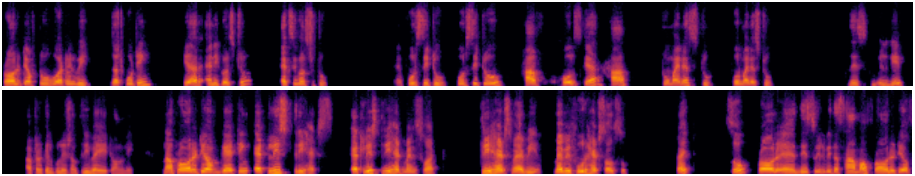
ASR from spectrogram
Probability of 2 what will be? Just putting here n equals to x equals to 2 4c2 4c2 half whole square half 2 minus 2 4 minus 2 this will give after calculation 3 by 8 only now probability of getting at least 3 heads. At least 3 head means what? 3 heads maybe maybe 4 heads also right? So uh, this will be the sum of probability of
